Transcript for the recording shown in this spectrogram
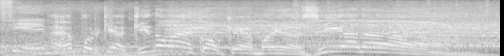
FM. É porque aqui não é qualquer manhãzinha, não.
